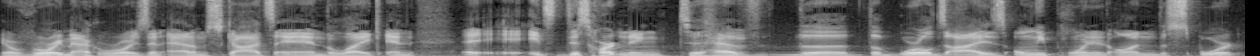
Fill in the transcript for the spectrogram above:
You know, Rory McIlroy's and Adam Scott's and the like. And it's disheartening to have the the world's eyes only pointed on the sport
